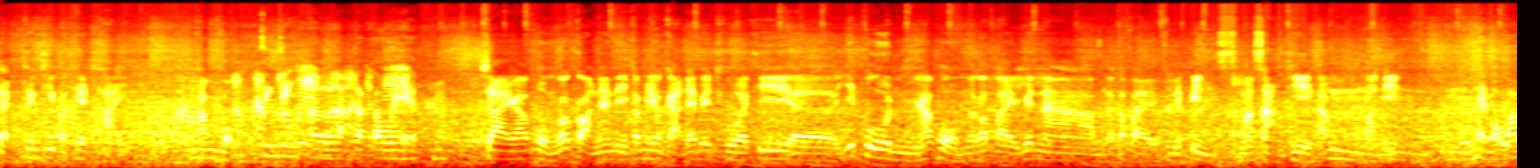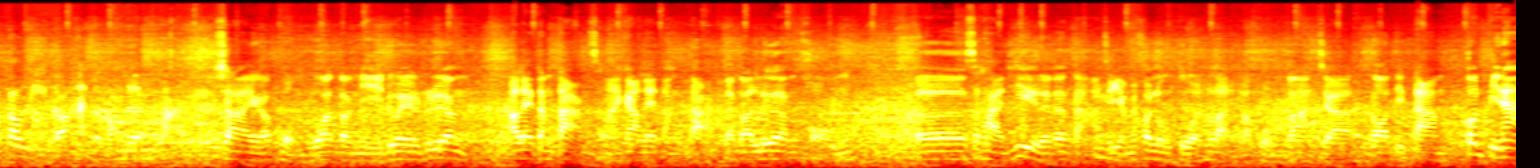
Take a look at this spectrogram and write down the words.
จัดขึ้นที่ประเทศไทย ครับผม จริงๆเออหลังจากตะเวนใช่ครับผมก็ก่อนหน้านี้ก็มีโอกาสได้ไปทัวร์ที่เอ่อญี่ปุ่นครับผมแล้วก็ไปเวียดนามแล้วก็ไปฟิลิปปินส์มาสามที่ครับ อืม ตอนนี้เห็นบอกว่าเกาหลีก็อาจจะต้องเลื่อนไปใช่ครับผมเพราะว่าตอนนี้ด้วยเรื่องอะไรต่างๆ สถานการณ์อะไรต่างๆ แล้วก็เรื่องของเอ่อสถานที่อะไรต่างๆอาจจะยังไม่ค่อยลงตัวเท่าไหร่ครับผมก็อาจจะรอติดตามต้นปีหน้า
